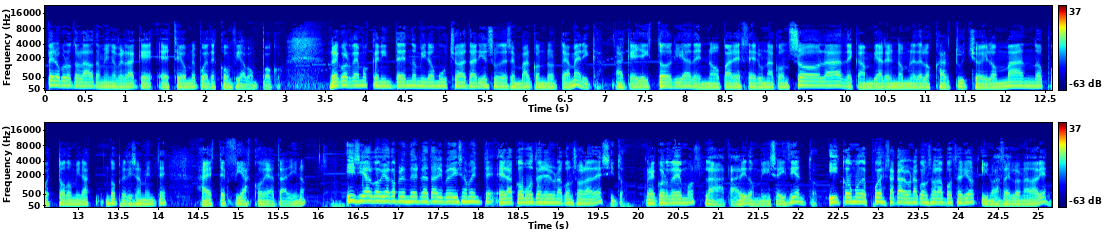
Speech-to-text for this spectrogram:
Pero por otro lado, también es verdad que este hombre pues desconfiaba un poco. Recordemos que Nintendo miró mucho a Atari en su desembarco en Norteamérica. Aquella historia de no parecer una consola, de cambiar el nombre de los cartuchos y los mandos, pues todo mirando precisamente a este fiasco de Atari, ¿no? Y si algo había que aprender de Atari precisamente era cómo tener una consola de éxito. Recordemos la Atari 2600 y cómo después sacar una consola posterior y no hacerlo nada bien,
